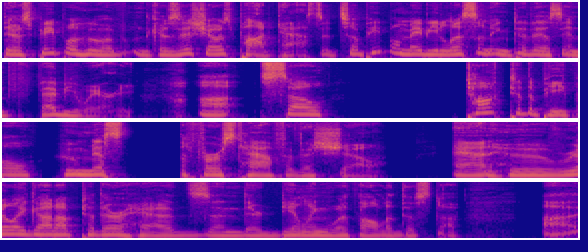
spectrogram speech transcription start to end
there's people who have, because this show is podcasted, so people may be listening to this in February. Uh, so, talk to the people who missed the first half of this show and who really got up to their heads and they're dealing with all of this stuff. Uh,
